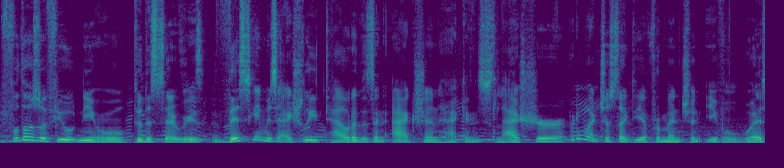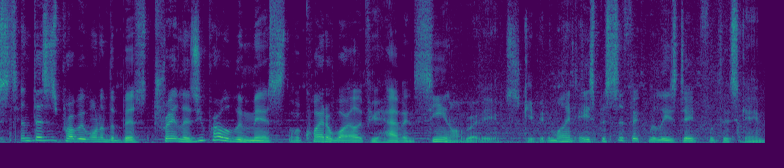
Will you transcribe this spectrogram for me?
For those of you new to the series, this game is actually touted as an action hack and slasher, pretty much just like the aforementioned Evil West, and this is probably one of the best trailers you probably missed for quite a while if you haven't seen already. Just keep in mind, a specific release date for this game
